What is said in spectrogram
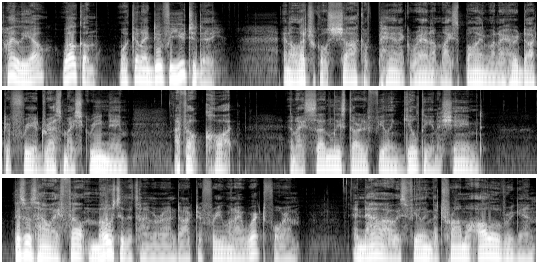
Hi, Leo. Welcome. What can I do for you today? An electrical shock of panic ran up my spine when I heard Dr. Free address my screen name. I felt caught, and I suddenly started feeling guilty and ashamed. This was how I felt most of the time around Dr. Free when I worked for him, and now I was feeling the trauma all over again.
